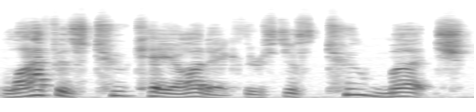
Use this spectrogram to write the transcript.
life is too chaotic. There's just too much.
